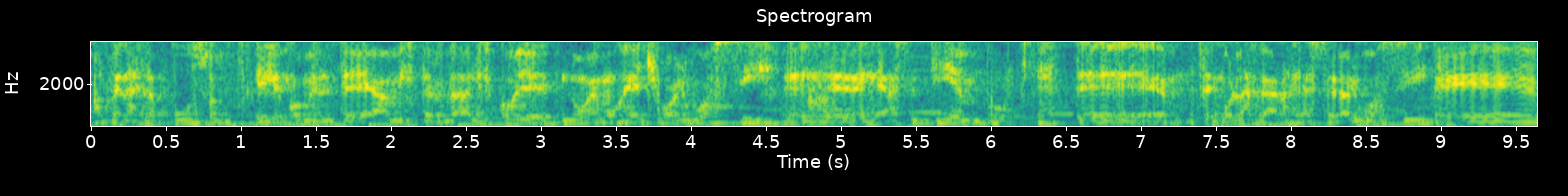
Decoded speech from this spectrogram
apenas la puso. Y le comenté a Mr. Dalis, oye, no hemos hecho algo así eh, desde hace tiempo. Este, tengo las ganas de hacer algo así, eh,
